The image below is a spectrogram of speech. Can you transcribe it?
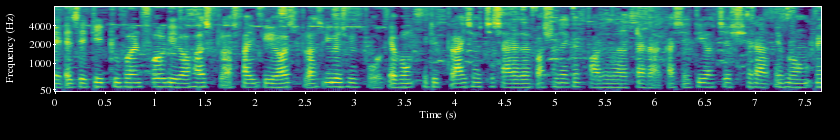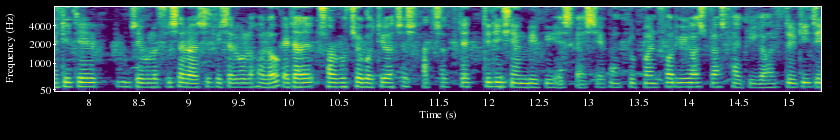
এটা যেটি two point four gigahertz plus five gigahertz plus USB port এবং এটির প্রাইস হচ্ছে চার হাজার পাঁচশো থেকে পাঁচ হাজার টাকা। কাছে এটি হচ্ছে সেরা এবং এটিতে যেগুলো ফিচার রয়েছে ফিচারগুলো হলো এটার সর্বোচ্চ গতি হচ্ছে সাতশো তেত্রিশ এমবিপিএস কাছে এবং two point four gigahertz plus five gigahertz দুইটিতে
